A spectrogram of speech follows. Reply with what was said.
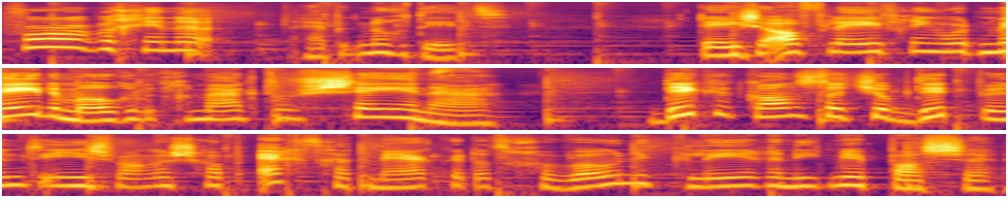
Voor we beginnen heb ik nog dit. Deze aflevering wordt mede mogelijk gemaakt door CNA. Dikke kans dat je op dit punt in je zwangerschap echt gaat merken dat gewone kleren niet meer passen.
